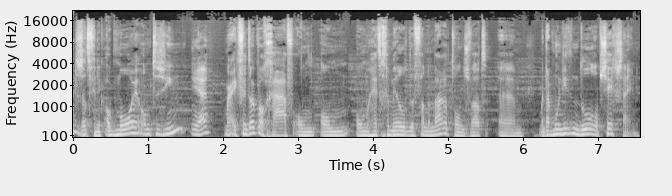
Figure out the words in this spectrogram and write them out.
Dus dat vind ik ook mooi om te zien. Ja? Maar ik vind het ook wel gaaf om, om, om het gemiddelde van de marathons wat. ehm, maar dat moet niet een doel op zich zijn.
